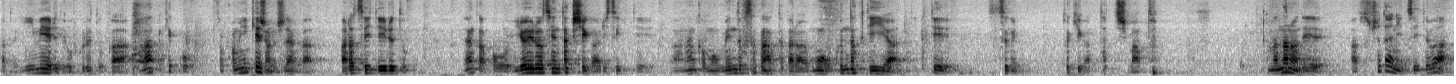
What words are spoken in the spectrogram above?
あと E メールで送るとかなんか結構そのコミュニケーションの手段がばらついているとなんかこういろいろ選択肢がありすぎてあなんかもう面倒くさくなったからもう送んなくていいやって言ってすぐに時が経ってしまうと。まあ、なのであ手段については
